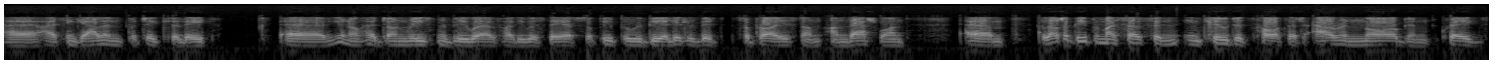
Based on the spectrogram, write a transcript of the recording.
Uh, I think Alan particularly uh, you know, had done reasonably well while he was there. So people would be a little bit surprised on, on that one. Um, a lot of people, myself in, included, thought that Aaron Morgan, Craig's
